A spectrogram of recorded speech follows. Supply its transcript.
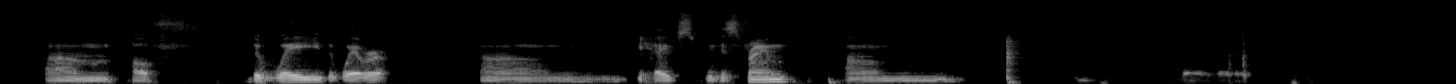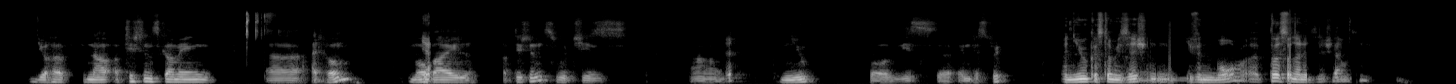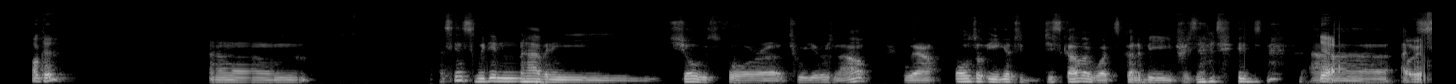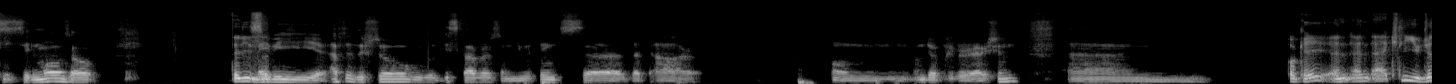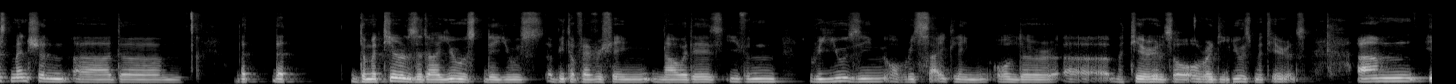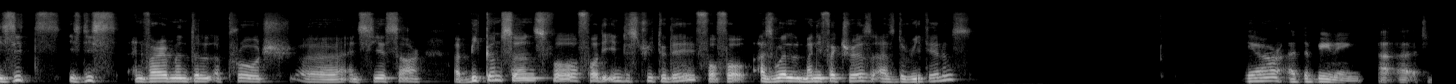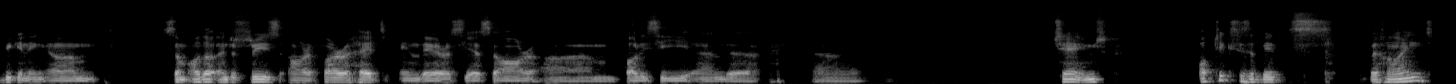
um, of the way the wearer um, behaves with his frame. Um, you have now opticians coming uh, at home, mobile yep. opticians, which is uh, new for this uh, industry. A new customization, even more uh, personalization. Okay. Um, since we didn't have any shows for uh, two years now, we are also eager to discover what's going to be presented yeah, uh, at Silmo. So that is maybe after the show we will discover some new things uh, that are on under preparation. Um, okay, and and actually you just mentioned uh, the um, that that the materials that are used, they use a bit of everything nowadays, even reusing or recycling older uh, materials or already used materials. Um, is it is this environmental approach uh, and CSR a big concerns for for the industry today, for for as well manufacturers as the retailers? They are at the beginning. Uh, at the beginning, um, some other industries are far ahead in their CSR um, policy and uh, uh, change. Optics is a bit behind,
